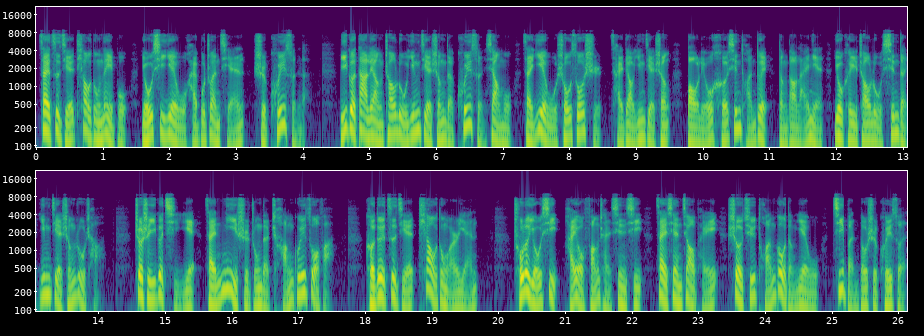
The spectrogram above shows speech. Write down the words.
在字节跳动内部，游戏业务还不赚钱，是亏损的。一个大量招录应届生的亏损项目，在业务收缩时裁掉应届生，保留核心团队，等到来年又可以招录新的应届生入场。这是一个企业在逆势中的常规做法。可对字节跳动而言，除了游戏，还有房产信息、在线教培、社区团购等业务，基本都是亏损。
